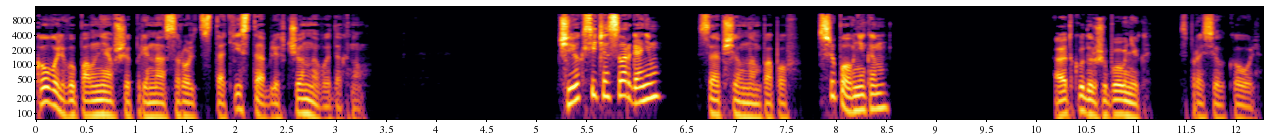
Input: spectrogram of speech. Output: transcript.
Коваль, выполнявший при нас роль статиста, облегченно выдохнул. «Чаек сейчас сварганим», — сообщил нам Попов. «С шиповником». «Откуда шиповник?» — спросил Коуль.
